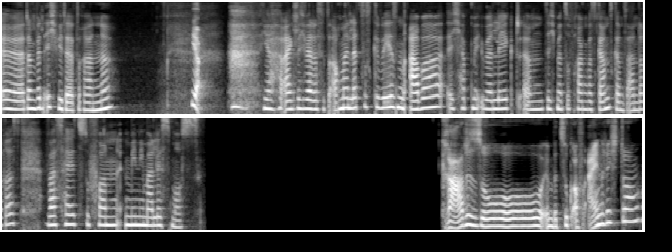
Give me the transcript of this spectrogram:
Äh, dann bin ich wieder dran, ne? Ja. Ja, eigentlich wäre das jetzt auch mein letztes gewesen, aber ich habe mir überlegt, ähm, dich mal zu fragen, was ganz, ganz anderes. Was hältst du von Minimalismus? Gerade so in Bezug auf Einrichtung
